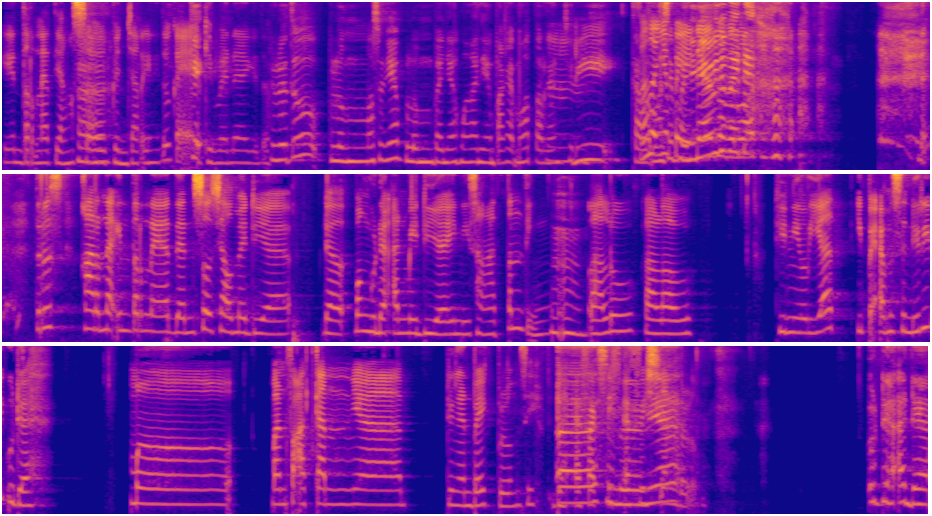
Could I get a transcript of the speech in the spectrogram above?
internet yang segencar ini tuh kayak Kayak- gimana gitu dulu tuh belum maksudnya belum banyak banget yang pakai motor kan Hmm. jadi kalau masih nyepeda banyak beda Nah, terus karena internet dan sosial media penggunaan media ini sangat penting Mm-mm. lalu kalau Dini lihat IPM sendiri udah memanfaatkannya dengan baik belum sih udah Eh, efektif efisien belum udah ada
